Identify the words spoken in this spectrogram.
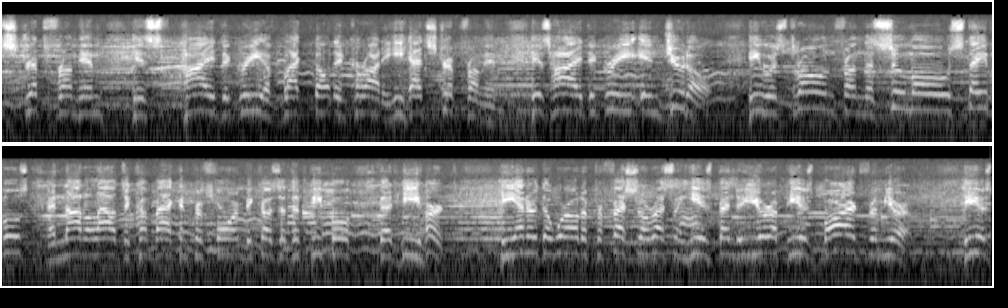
stripped from him his high degree of black belt in karate. He had stripped from him his high degree in judo. He was thrown from the sumo stables and not allowed to come back and perform because of the people that he hurt. He entered the world of professional wrestling. He has been to Europe. He is barred from Europe. He is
